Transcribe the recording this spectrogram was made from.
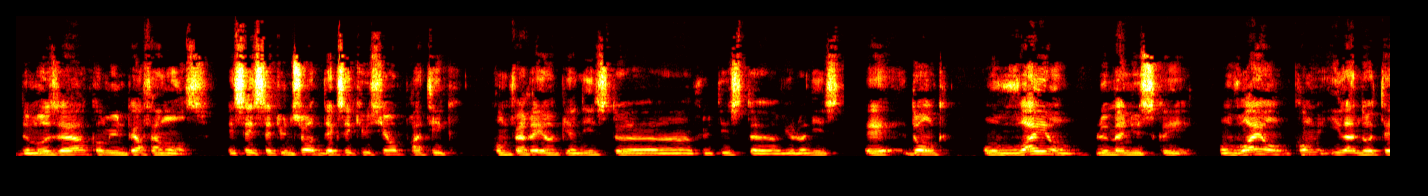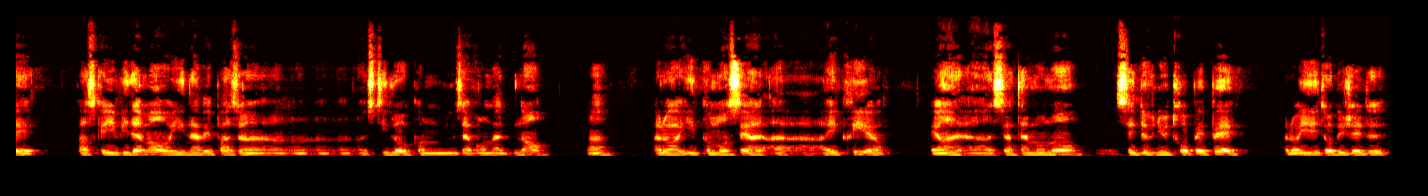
de Mozart comme une performance. Et c'est une sorte d'exécution pratique, comme ferait un pianiste, un flûtiste, un violoniste. Et donc, en voyant le manuscrit, en voyant comme il a noté parce qu'évidemment, il n'avait pas un, un, un, stylo comme nous avons maintenant. Hein. Alors, il commençait à, à, à écrire, et à un, un, certain moment, c'est devenu trop épais. Alors, il est obligé de,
